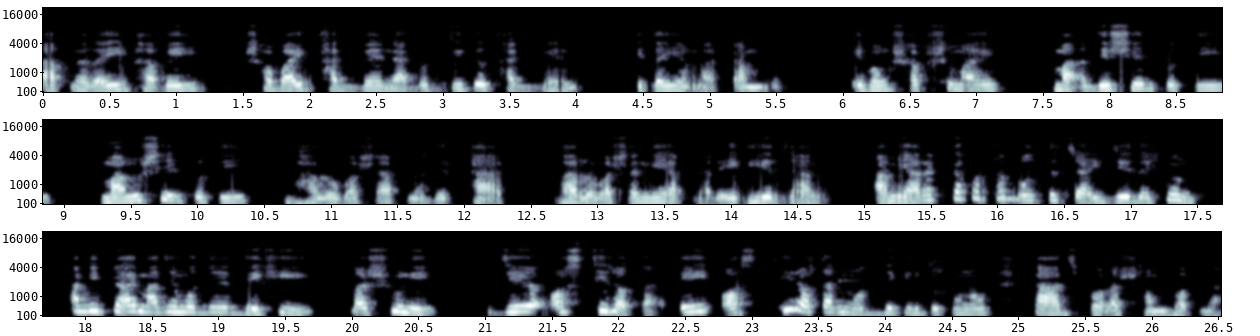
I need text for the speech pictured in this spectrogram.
আপনারা এইভাবেই সবাই থাকবেন, একত্রিত থাকবেন, এটাই আমার কাম্য। এবং সবসময় দেশের প্রতি, মানুষের প্রতি ভালোবাসা আপনাদের থাক। ভালোবাসা নিয়ে আপনারা এগিয়ে যান। আমি আর একটা কথা বলতে চাই যে, দেখুন, আমি প্রায় মাঝে মধ্যে দেখি বা শুনি যে, অস্থিরতা, এই অস্থিরতার মধ্যে কিন্তু কোনো কাজ করা সম্ভব না।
